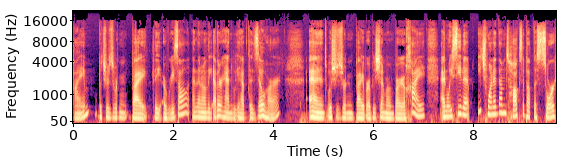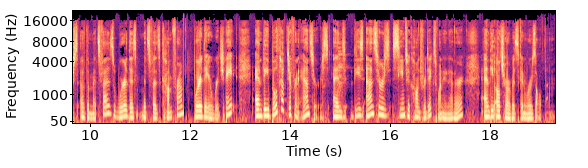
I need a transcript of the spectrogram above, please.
Chaim, which was written by the Arizal, and then on the other hand we have the Zohar, and which was written by Rabbi Shimon Bar Yochai, and we see that each one of them talks about the source of the mitzvahs, where the mitzvahs come from, where they originate, and they both have different answers, and these answers seem to contradict one another, and the Rebbe is going to resolve them.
